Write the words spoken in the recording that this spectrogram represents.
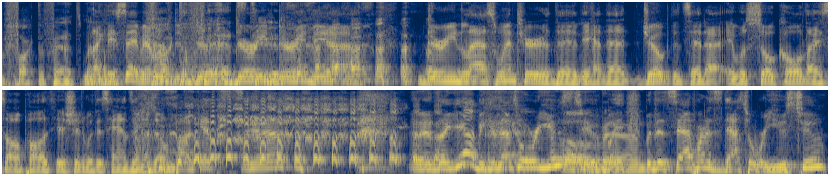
fuck the feds, man. Like they say, remember the feds, during dude. during the uh, during last winter, they they had that joke that said uh, it was so cold I saw a politician with his hands in his own pockets. You know? and it's like, yeah, because that's what we're used Oh, to. But but the sad part is that's what we're used to,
